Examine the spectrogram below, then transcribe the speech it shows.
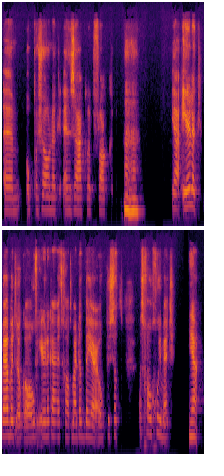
um, op persoonlijk en zakelijk vlak. Mm -hmm. Ja, eerlijk. We hebben het ook al over eerlijkheid gehad, maar dat ben jij ook. Dus dat was gewoon een goede match. Ja,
